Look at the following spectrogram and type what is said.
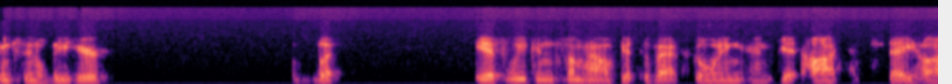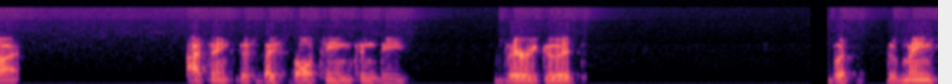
Kingston will be here. But if we can somehow get the bats going and get hot and stay hot, I think this baseball team can be very good. But the main,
